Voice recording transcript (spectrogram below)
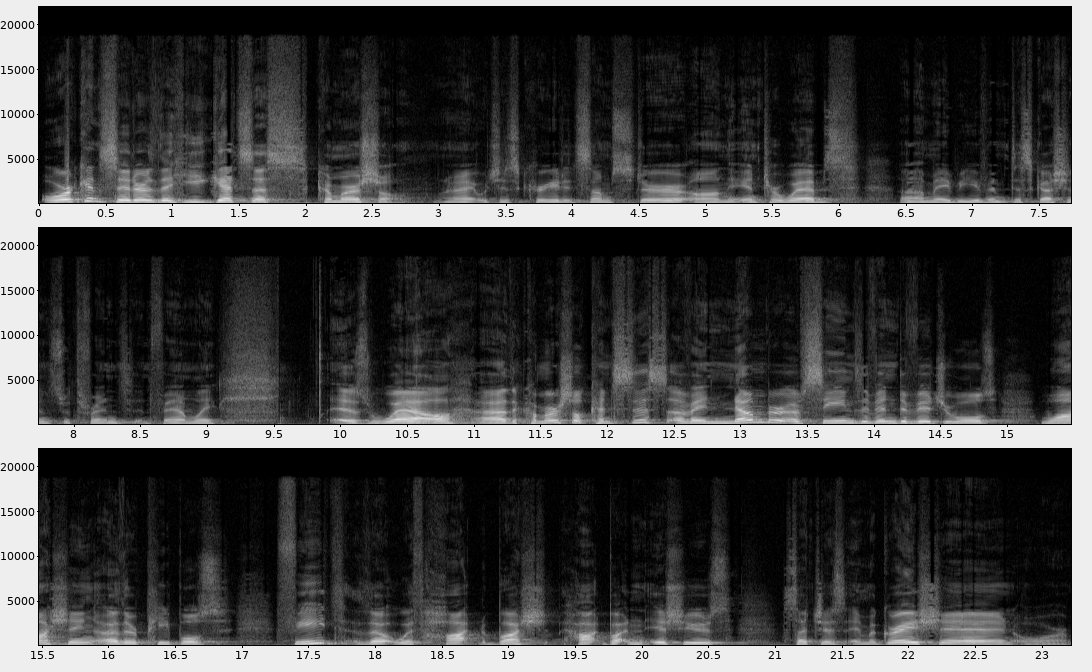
Or consider the He Gets Us commercial, right, which has created some stir on the interwebs, uh, maybe even discussions with friends and family as well. Uh, the commercial consists of a number of scenes of individuals washing other people's feet, though with hot, bush, hot button issues such as immigration or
